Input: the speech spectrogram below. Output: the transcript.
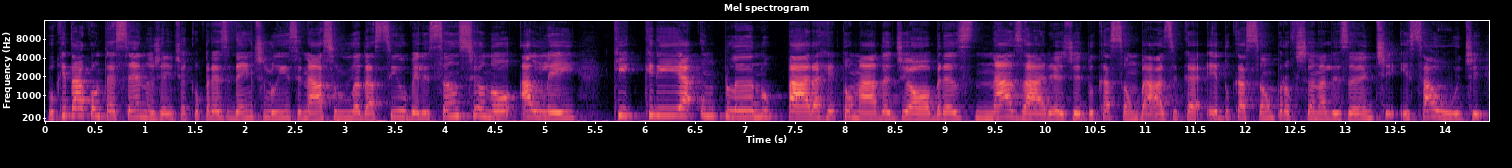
O que está acontecendo, gente, é que o presidente Luiz Inácio Lula da Silva ele sancionou a lei que cria um plano para retomada de obras nas áreas de educação básica, educação profissionalizante e saúde.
